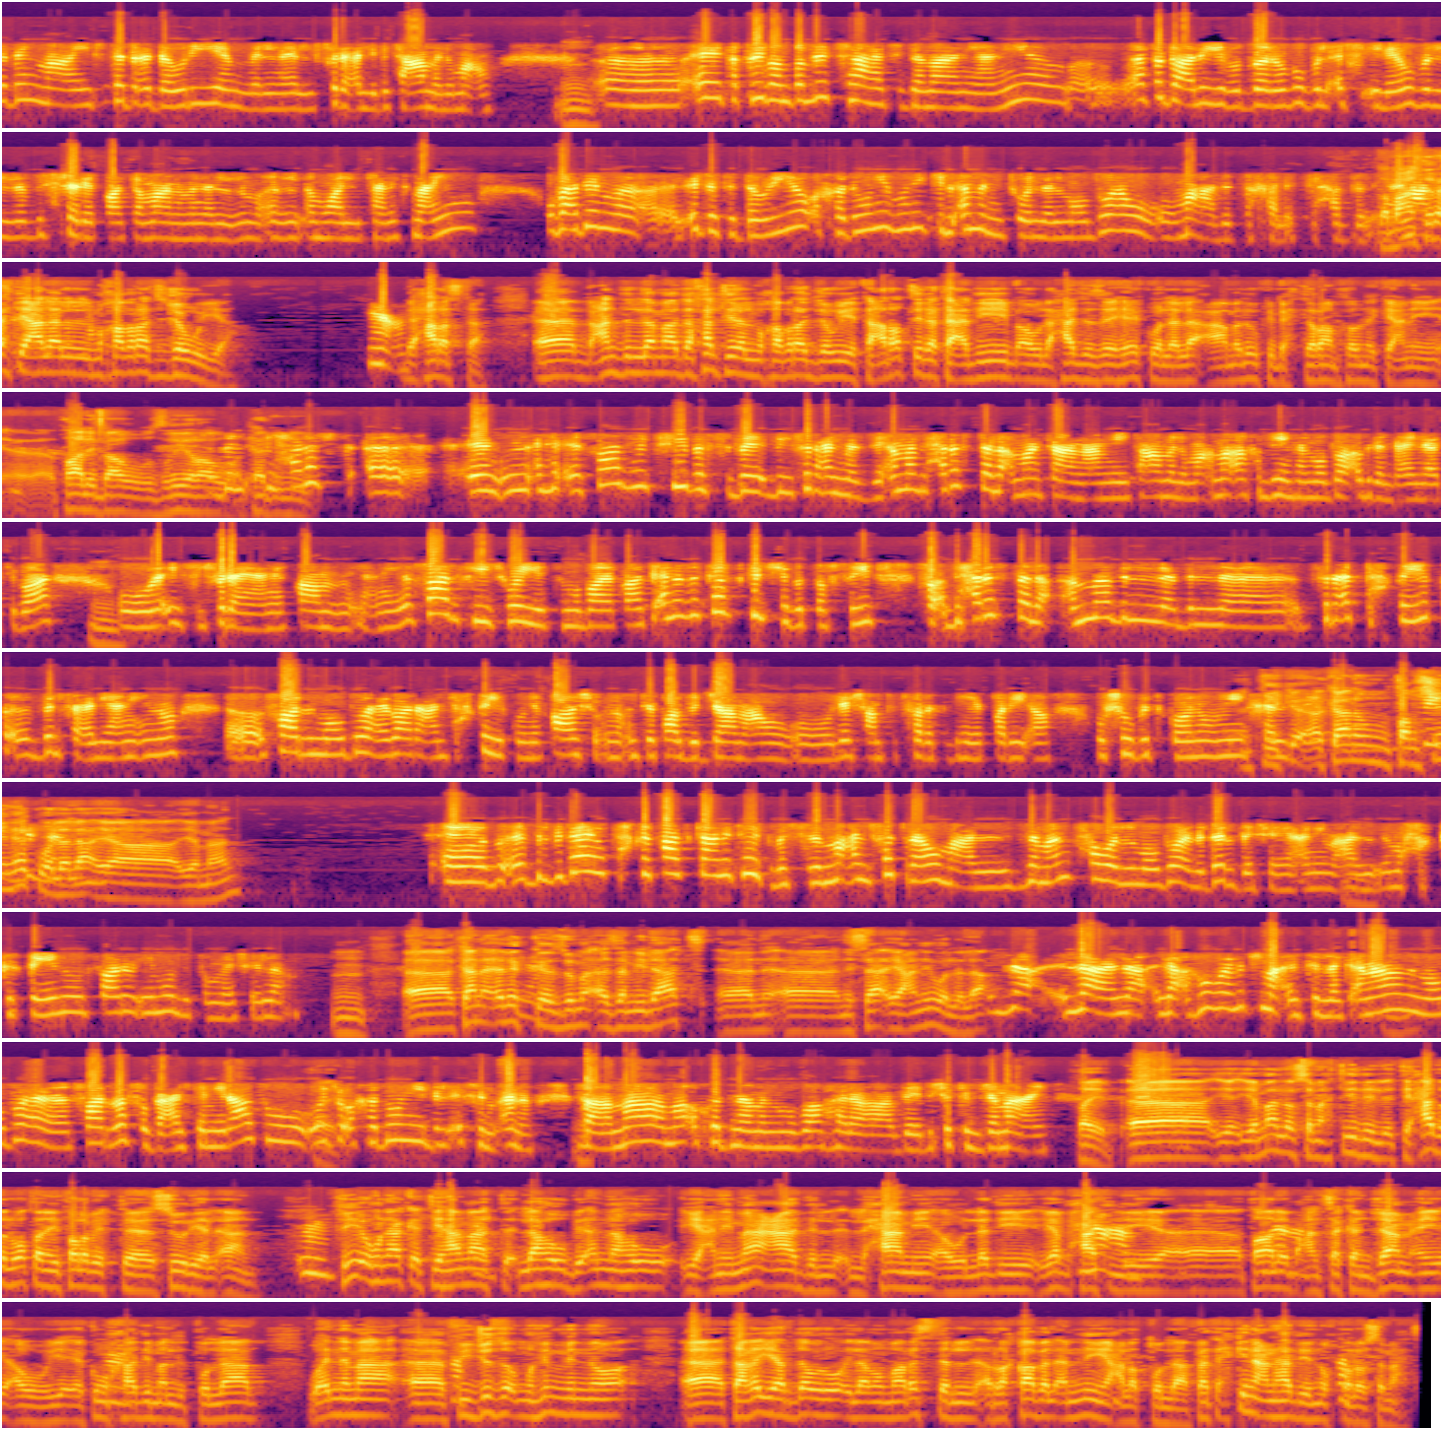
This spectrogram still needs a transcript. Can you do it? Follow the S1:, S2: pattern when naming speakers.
S1: لبين ما يستدعوا دورية من الفرع اللي بيتعاملوا معه. آه إيه تقريبا ضليت ساعة زمان يعني. آه، أفدوا علي بالضرب وبالأسئلة وبالسرقة كمان من الأموال اللي كانت معي. وبعدين إجت الدورية وأخذوني. هنيك الأمن تولى الموضوع وما عاد دخلت لحد.
S2: طبعا
S1: أنت
S2: رحتي على المخابرات الجوية.
S1: نعم.
S2: بحرستها آه، عند لما دخلتي للمخابرات الجوية تعرضتي لتعذيب أو لحاجة زي هيك ولا لا؟ عملوك باحترام كونك يعني آه، طالبة
S1: وصغيرة
S2: وأكاديمية.
S1: بحرست آه، صار هيك شيء بس بفرع المزي أما بحرسته لا ما كان عم يتعاملوا مع ما أخذين هالموضوع ابدا بعين الاعتبار. ورئيس الفرع يعني قام يعني صار في شوية مضايقات. أنا ذكرت كل شيء بالتفصيل فبحرسته لا. أما بال بفرع التحقيق بالفعل يعني إنه آه، صار الموضوع عبارة عن تحقيق ونقاش وإنه أنت طالبه جامعه وليش عم تتصرف بهي الطريقة وشو بدكم ومين
S2: كانوا مطمشينك ولا لا يا يمان؟
S1: آه، ب- بالبداية التحقيقات كانت هيك بس مع الفترة ومع الزمن تحول الموضوع لدردشة يعني مع المحققين وصاروا يقيموا لي طماشة لا.
S2: آه، كان لك
S1: يعني.
S2: زم- زميلات آه، آه، نساء يعني ولا لا؟
S1: لا لا لا لا هو مثل ما قلت لك أنا الموضوع صار رفض على الكاميرات وإجوا أخذوني بالاسم أنا فما ما أخذنا من مظاهرة ب- بشكل جماعي
S2: طيب آه، يمان لو سمحتي لي الاتحاد الوطني طلبت آه، سوريا
S1: الآن.
S2: في هناك اتهامات له بأنه يعني ما عاد ال- الحامي أو الذي يبحث
S1: نعم.
S2: لطالب
S1: نعم.
S2: عن سكن جامعي أو ي- يكون خادما للطلاب وإنما آه، في جزء مهم منه آه، تغير دوره إلى ممارسة ال- الرقابة الأمنية على الطلاب. فتحكينا عن هذه النقطة لو سمحت.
